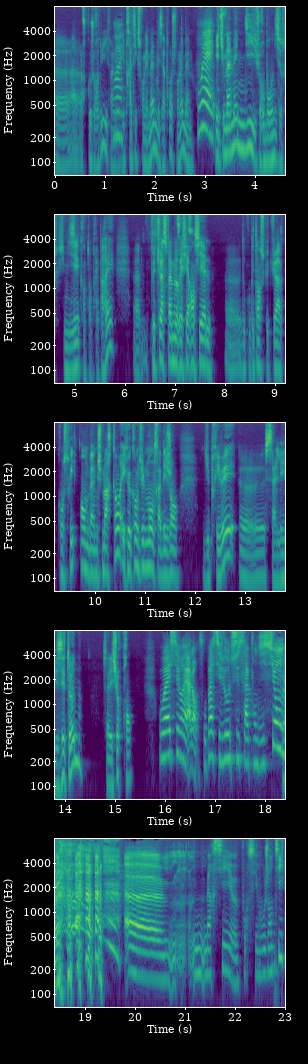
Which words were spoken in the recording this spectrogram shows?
alors qu'aujourd'hui, les- pratiques sont les mêmes, les approches sont les mêmes. Ouais, Et tu m'as même dit, je rebondis sur ce que tu me disais quand on préparait, que tu as ce fameux référentiel de compétences que tu as construit en benchmarkant et que quand tu le montres à des gens du privé, euh, ça les étonne, ça les surprend. Ouais, c'est vrai. Alors, faut pas s'élever au-dessus de sa condition, mais Euh, merci euh, pour ces mots gentils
